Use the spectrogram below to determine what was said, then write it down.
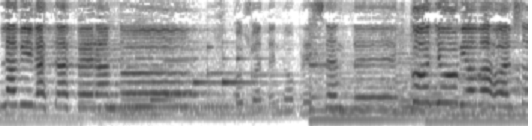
la vida está esperando, con su eterno presente, con lluvia bajo el sol.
